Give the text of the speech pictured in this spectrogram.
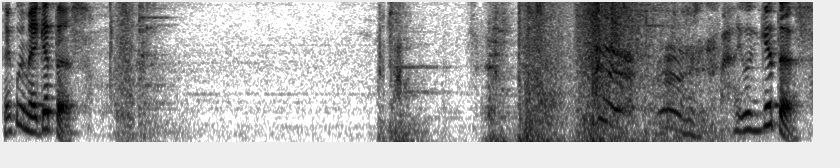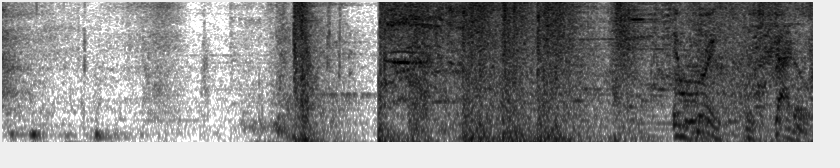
Think we may get this. I think we can get this. Embrace the shadows.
